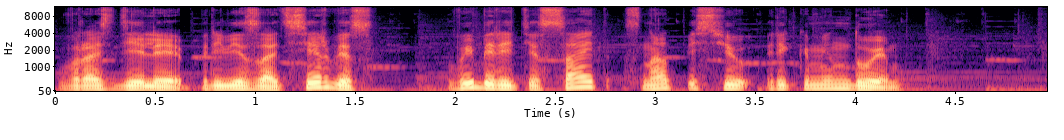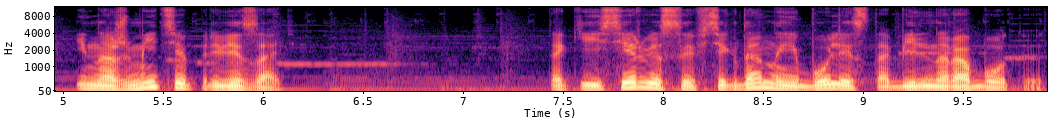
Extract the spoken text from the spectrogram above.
В разделе «Привязать сервис» выберите сайт с надписью «Рекомендуем» и нажмите «Привязать». Такие сервисы всегда наиболее стабильно работают.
